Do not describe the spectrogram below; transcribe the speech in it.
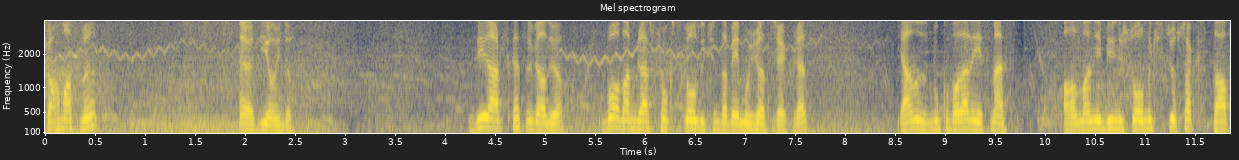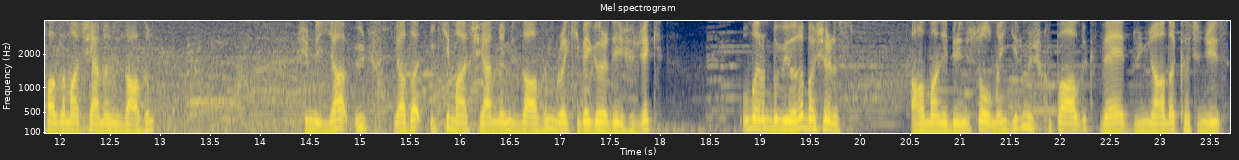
Şahmat mı? Evet iyi oyundu. Zil artık kasırga alıyor. Bu adam biraz çok sık olduğu için tabi emoji atacak biraz. Yalnız bu kupalar yetmez. Almanya birincisi olmak istiyorsak daha fazla maç yenmemiz lazım. Şimdi ya 3 ya da 2 maç yenmemiz lazım. Rakibe göre değişecek. Umarım bu videoda başarırız. Almanya birincisi olmayı 23 kupa aldık ve dünyada kaçıncıyız?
